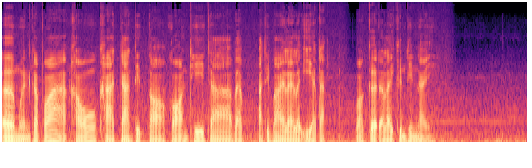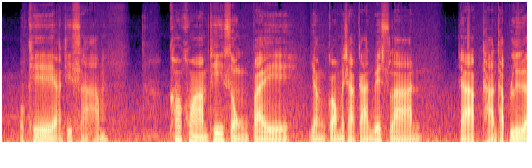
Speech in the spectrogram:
เออ เหมือนกับว่าเขาขาดการติดต่อก่อนที่จะแบบอธิบายรายละเอียดอะว่าเกิดอะไรขึ้นที่ไหน โอเค อันที่ 3 ข้อความที่ส่งไป ยังกองบัญชาการเวสต์แลนจากฐานทัพเรือ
